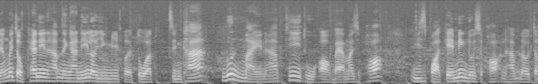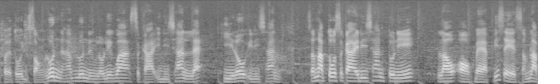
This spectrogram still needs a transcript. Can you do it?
ยังไม่จบแค่นี้นะครับ ในงานนี้เรายังมีเปิดตัวสินค้ารุ่นใหม่นะครับ ที่ถูกออกแบบมาเฉพาะ e-sport gaming โดยเฉพาะนะครับ เราจะเปิดตัวอีก 2 รุ่นนะครับ รุ่นหนึ่งเราเรียกว่า Sky Edition และ Hero Edition สำหรับตัว Sky Edition ตัวนี้ เราออกแบบพิเศษสำหรับ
